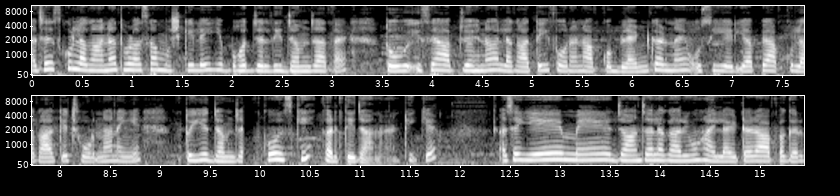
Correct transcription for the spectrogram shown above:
अच्छा इसको लगाना थोड़ा सा मुश्किल है। ये बहुत जल्दी जम जाता है। तो इसे आप जो है ना लगाते ही फ़ौरन आपको ब्लेंड करना है। उसी एरिया पे आपको लगा के छोड़ना नहीं है। तो ये जम जाए को इसकी करते जाना है ठीक है? अच्छा ये मैं जहाँ जहाँ लगा रही हूँ हाइलाइटर आप अगर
